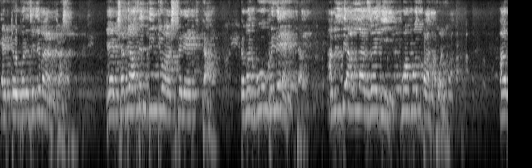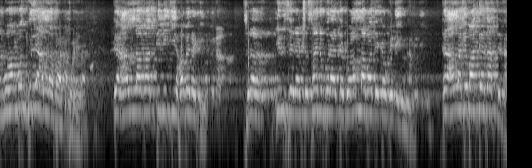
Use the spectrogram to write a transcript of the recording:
একটা উপরে চলে যাবে আর একটা আসে। একসাথে হয়তো দুটো আসবে একটা। তোমার মুখ হইলে একটা। আমি যদি আল্লাহর জয় দিই, মোহাম্মদ পাঠ পড়ে। আর মোহাম্মদ বলে আল্লাহ পাঠ পড়ে। তে আল্লাহ বাদ দিলে কি হবে নাকি? সেটা ইউনুসের একশো ছয় নম্বর আয় দেখো আল্লাহ বাদে কাউকে দেখো না। তাহলে আল্লাহকে বাদ দেওয়া যাচ্ছে না।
